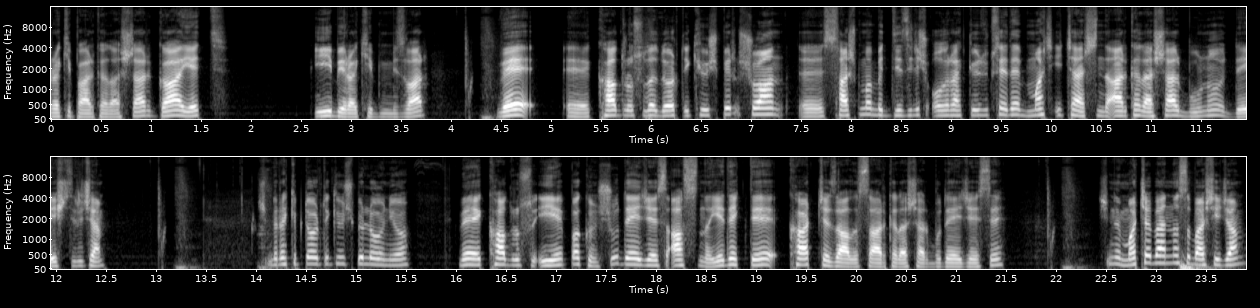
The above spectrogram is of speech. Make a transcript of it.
rakip arkadaşlar. Gayet iyi bir rakibimiz var ve e, kadrosu da 4-2-3-1. Şu an e, saçma bir diziliş olarak gözükse de maç içerisinde arkadaşlar bunu değiştireceğim. Şimdi rakip 4-2-3-1 ile oynuyor ve kadrosu iyi. Bakın şu DC'si aslında yedekte kart cezalısı arkadaşlar bu DC'si. Şimdi maça ben nasıl başlayacağım?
